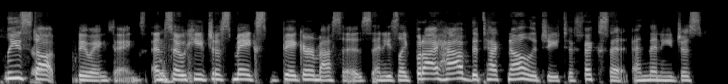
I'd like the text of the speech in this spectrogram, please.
Please stop yeah. doing things. And okay. so he just makes bigger messes and he's like, but I have the technology to fix it. And then he just,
